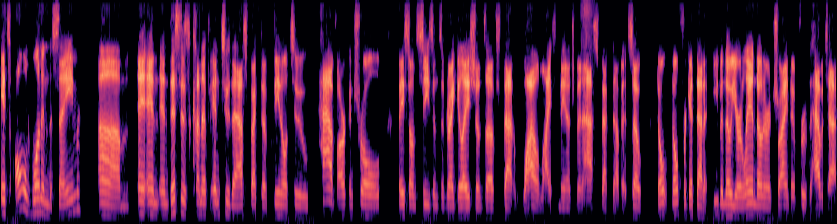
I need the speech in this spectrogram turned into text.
it's all one and the same um, and, and and this is kind of into the aspect of being able to have our control based on seasons and regulations of that wildlife management aspect of it so don't don't forget that even though you're a landowner and trying to improve the habitat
